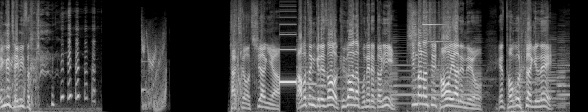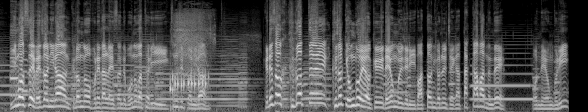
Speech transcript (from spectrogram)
은근 재밌어. 닥쳐 취향이야. 아무튼 그래서 그거 하나 보내랬더니 10만 원치를 더 해야 된대요. 더 고르라길래 이머스의 외전이랑 그런 거 보내달라 했었는데 모노가터리 공지권이랑 그래서 그것들 그저께 온 거예요. 그 내용물들이 왔던 거를 제가 딱 까봤는데 온 내용물이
